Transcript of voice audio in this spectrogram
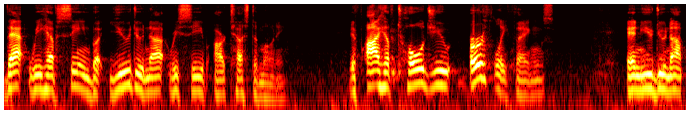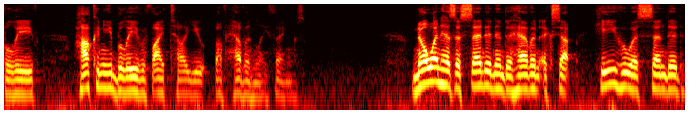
that we have seen, but you do not receive our testimony. If I have told you earthly things and you do not believe, how can you believe if I tell you of heavenly things? No one has ascended into heaven except he who ascended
